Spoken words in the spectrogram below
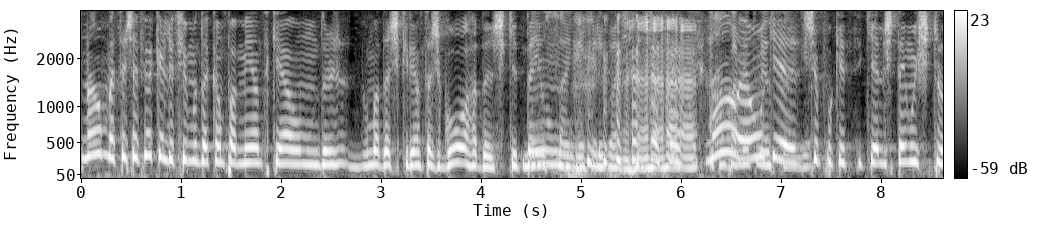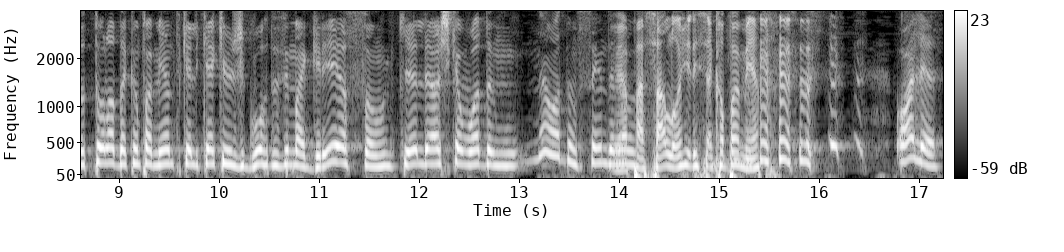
Não, mas você já viu aquele filme do acampamento que é um dos- uma das crianças gordas que tem Meio um... sangue que ele gosta. Não, é um que, sangue. tipo, que, que eles têm um instrutor lá do acampamento que ele quer que os gordos emagreçam, que ele acho que é o Adam... Não, é o Adam Sandler. Eu é ia o- passar longe desse acampamento. Olha,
